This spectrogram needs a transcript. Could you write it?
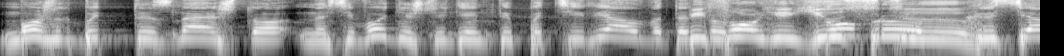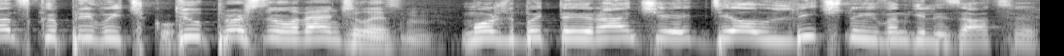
может быть, ты знаешь, что на сегодняшний день ты потерял вот эту Before you used добрую to христианскую привычку. Do personal evangelism. Может быть, ты раньше делал личную евангелизацию.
